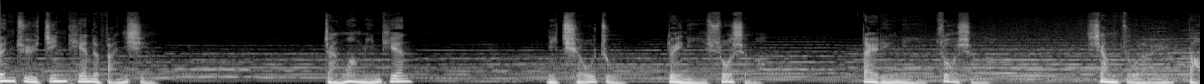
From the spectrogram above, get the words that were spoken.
根据今天的反省，展望明天，你求主对你说什么，带领你做什么，向主来祷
